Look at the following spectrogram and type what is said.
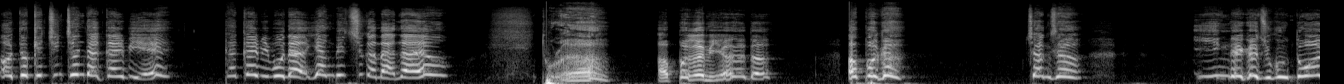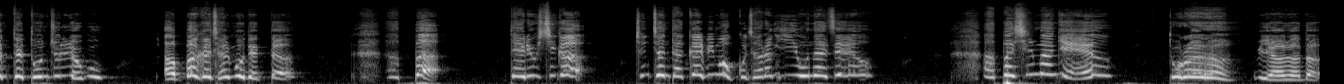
어떻게 춘천 닭갈비에 닭갈비보다 양배추가 많아요? 도라야, 아빠가 미안하다. 아빠가 장사 이익 내가지고 너한테 돈 주려고 아빠가 잘못했다. 아빠, 대륙 씨가 춘천 닭갈비 먹고 저랑 이혼하세요. 아빠 실망이에요. 도라야, 미안하다.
